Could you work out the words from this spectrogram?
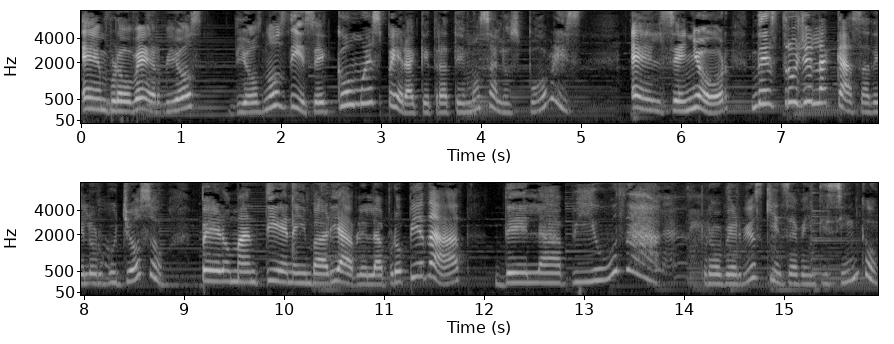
En Proverbios, Dios nos dice cómo espera que tratemos a los pobres. El Señor destruye la casa del orgulloso, pero mantiene invariable la propiedad de la viuda. Proverbios 15:25.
